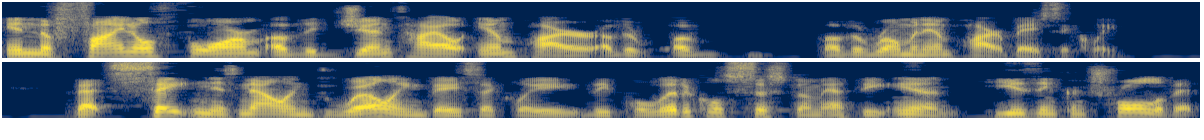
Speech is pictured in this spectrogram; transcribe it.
in the final form of the Gentile empire of the, of, of the Roman Empire, basically. That Satan is now indwelling, basically, the political system at the end. He is in control of it.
